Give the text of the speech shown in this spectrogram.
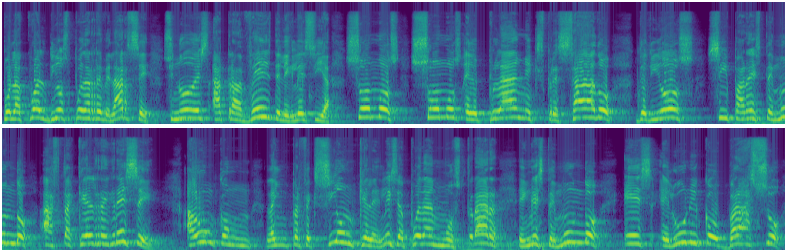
por la cual Dios pueda revelarse, sino es a través de la iglesia. Somos, somos el plan expresado de Dios, sí, para este mundo hasta que Él regrese. Aún con la imperfección que la iglesia pueda mostrar en este mundo, es el único brazo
